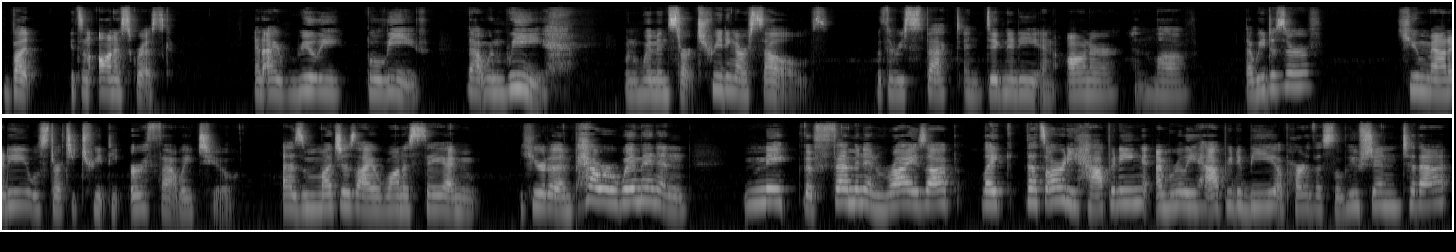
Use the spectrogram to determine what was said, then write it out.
but it's an honest risk. And I really believe that when we, when women start treating ourselves with the respect and dignity and honor and love that we deserve, humanity will start to treat the earth that way too. As much as I want to say I'm here to empower women and make the feminine rise up, like that's already happening. I'm really happy to be a part of the solution to that.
